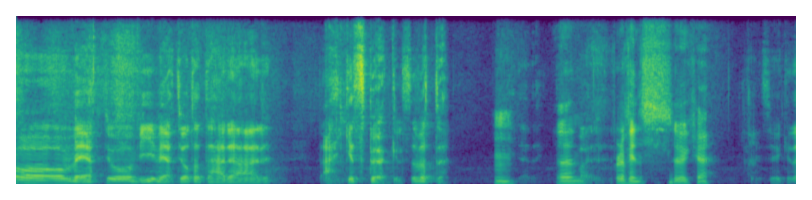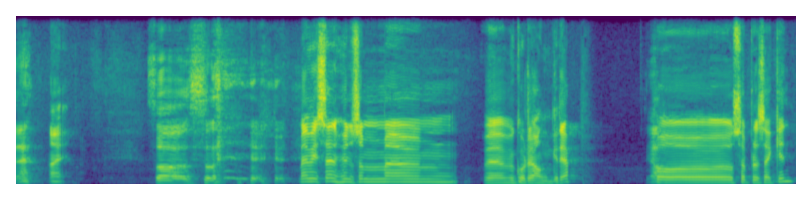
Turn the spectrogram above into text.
Og vet jo, vi vet jo at dette her er Det er ikke et spøkelse, vet du. Det er det. Bare, For det fins jo ikke. det finnes jo ikke det. Nei. Så, så Men hvis en hund som øh, går til angrep ja. på søppelsekken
